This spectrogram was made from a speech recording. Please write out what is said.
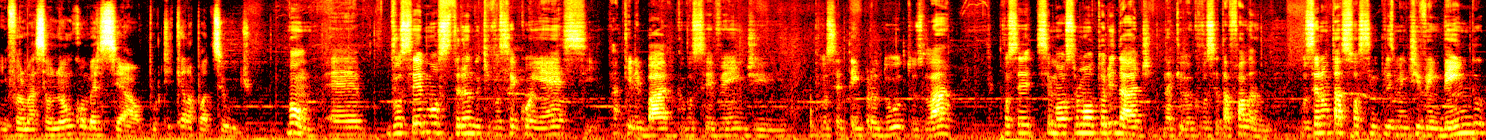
informação não comercial, por que, que ela pode ser útil? Bom, é, você mostrando que você conhece aquele bairro que você vende, que você tem produtos lá, você se mostra uma autoridade naquilo que você está falando. Você não está só simplesmente vendendo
